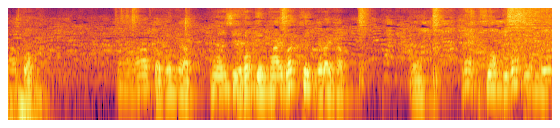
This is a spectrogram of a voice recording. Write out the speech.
ครับผมครับขอบคุณครับพวงสี่ผมยืนท้ายเบิดขึ้นก็ได้ครับเนี่ยสวมดีว่าเต็มเลย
